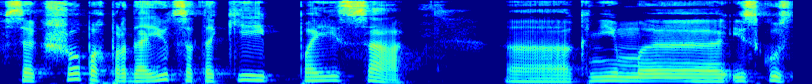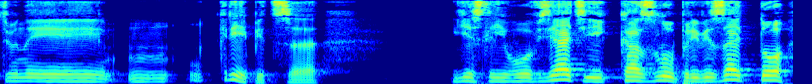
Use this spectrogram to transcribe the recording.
В секс-шопах продаются такие пояса. А, к ним э, искусственные крепится. Если его взять и козлу привязать, то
